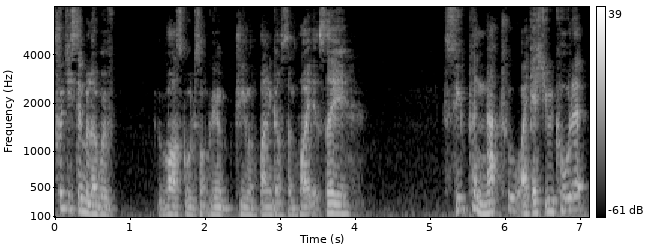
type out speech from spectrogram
Pretty similar with Rascal Does Not Dream of Bunny Girl Senpai. It's a supernatural, I guess you would call it,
